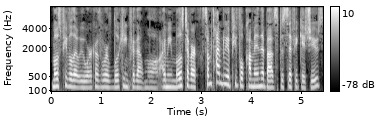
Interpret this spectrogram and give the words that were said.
Most people that we work with, we're looking for that law. I mean, most of our, sometimes we have people come in about specific issues,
